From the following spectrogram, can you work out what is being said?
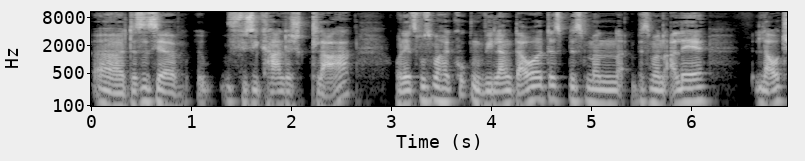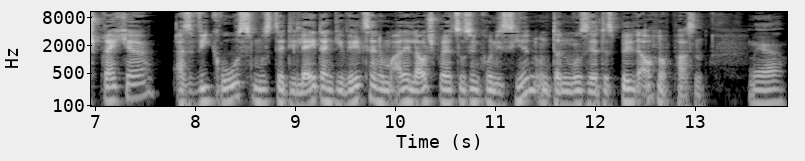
Äh, das ist ja physikalisch klar. Und jetzt muss man halt gucken, wie lang dauert es, bis man, bis man alle Lautsprecher, also wie groß muss der Delay dann gewählt sein, um alle Lautsprecher zu synchronisieren und dann muss ja das Bild auch noch passen. Ja.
